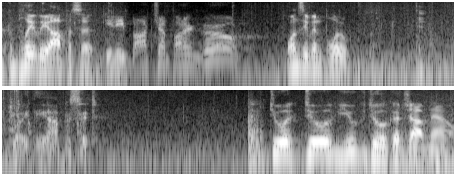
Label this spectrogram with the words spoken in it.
completely opposite. Did he botch up on her girl? One's even blue. Quite the opposite. Do a do a, you do a good job now.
